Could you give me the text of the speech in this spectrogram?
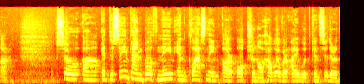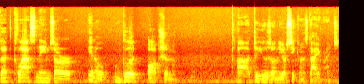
All right. So uh, at the same time, both name and class name are optional. However, I would consider that class names are, you know, good option uh, to use on your sequence diagrams.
